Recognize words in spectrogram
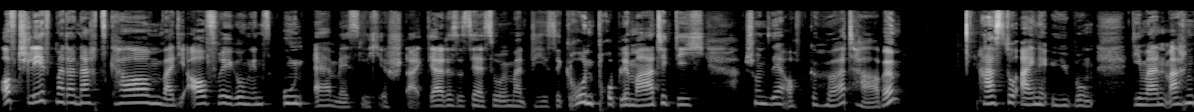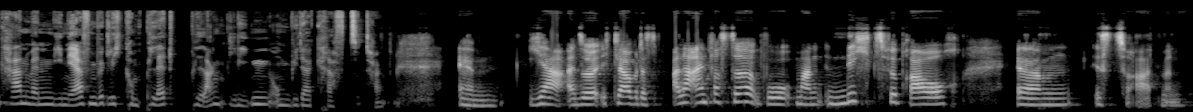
Oft schläft man dann nachts kaum, weil die Aufregung ins Unermessliche steigt. Ja, das ist ja so immer diese Grundproblematik, die ich schon sehr oft gehört habe. Hast du eine Übung, die man machen kann, wenn die Nerven wirklich komplett blank liegen, um wieder Kraft zu tanken? Ähm, ja, also ich glaube, das Allereinfachste, wo man nichts für braucht, ähm, ist zu atmen.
